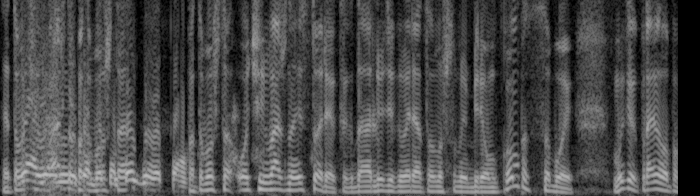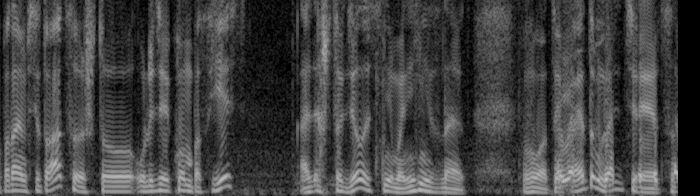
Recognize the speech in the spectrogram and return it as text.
Это Да, очень важно, потому что, потому что очень важная история, когда люди говорят о том, что мы берем компас с собой, мы, как правило, попадаем в ситуацию, что у людей компас есть, а что делать с ним, они не знают. Вот, и Я- поэтому я- люди теряются.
